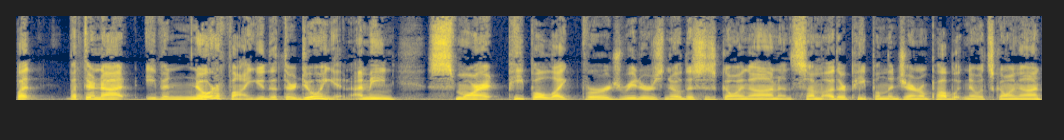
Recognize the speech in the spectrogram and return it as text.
but but they're not even notifying you that they're doing it. I mean, smart people like Verge readers know this is going on, and some other people in the general public know what's going on.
